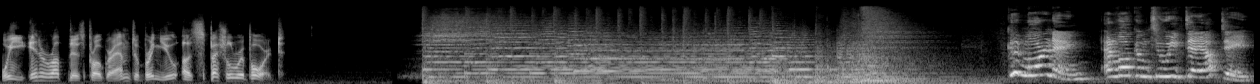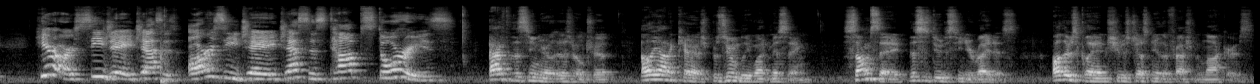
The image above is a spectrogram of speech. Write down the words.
We interrupt this program to bring you a special report. Good morning, and welcome to Weekday Update. Here are cj CJHS's RZJHS's top stories. After the senior Israel trip, Eliana Karish presumably went missing. Some say this is due to senioritis. Others claim she was just near the freshman lockers.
